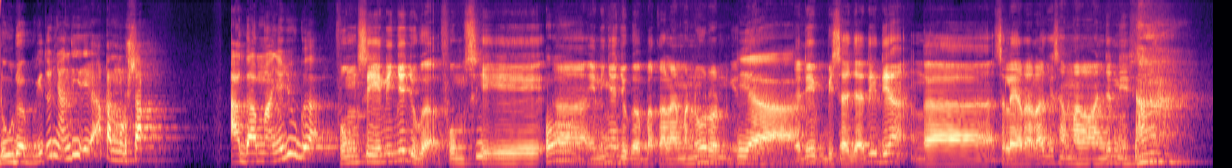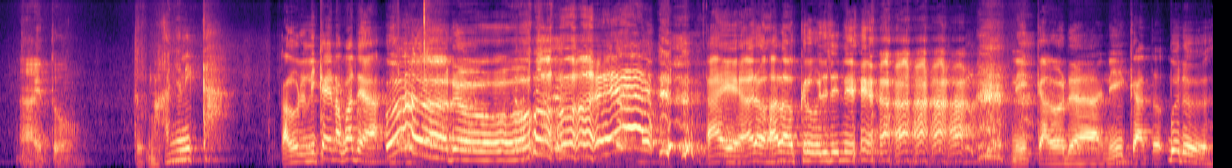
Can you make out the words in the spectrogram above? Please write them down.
Udah begitu nanti dia akan merusak agamanya juga. Fungsi ininya juga, fungsi Oh. eh, ininya juga bakalan menurun gitu. Iya. Jadi bisa jadi dia nggak selera lagi sama lawan jenis. Ah, Nah itu. tuh makanya nikah. Kalau udah nikah enak banget ya. Waduh. Hai, halo, halo kru di sini. nikah udah, nikah tuh. Waduh.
